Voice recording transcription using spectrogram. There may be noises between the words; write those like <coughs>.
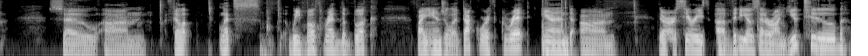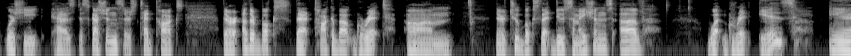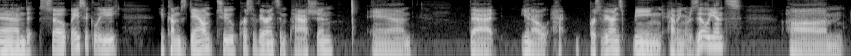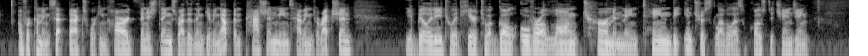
So, um, Philip, let's. We both read the book by Angela Duckworth, Grit, and um, there are a series of videos that are on YouTube where she has discussions. There's TED Talks. There are other books that talk about grit. Um, there are two books that do summations of what grit is. And so basically, it comes down to perseverance and passion, and that, you know, ha- perseverance being having resilience, um, overcoming setbacks, working hard, finish things rather than giving up, and passion means having direction. The ability to adhere to a goal over a long term and maintain the interest level as opposed to changing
